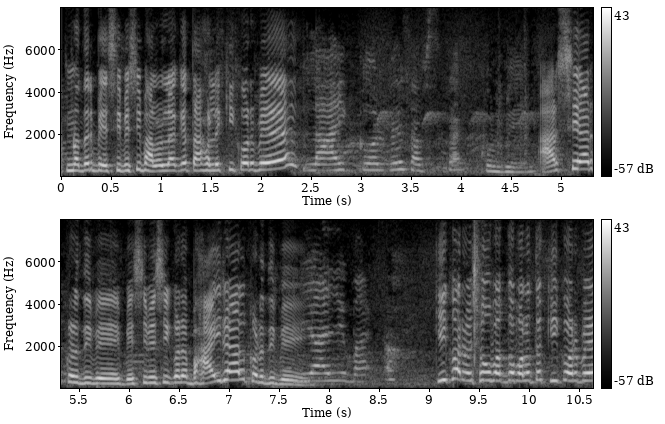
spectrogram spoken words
আপনাদের বেশি বেশি ভালো লাগে তাহলে কি করবে? লাইক করবে সাবস্ক্রাইব করবে। আর শেয়ার করে দিবে বেশি বেশি করে ভাইরাল করে দিবে। কি করবে সৌভাগ্য বলো তো কি করবে?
